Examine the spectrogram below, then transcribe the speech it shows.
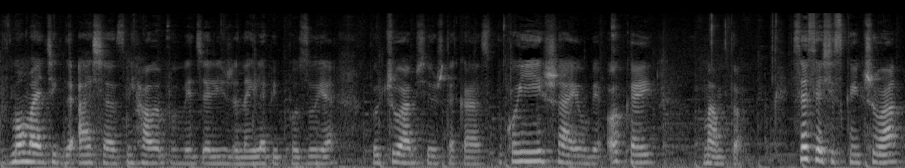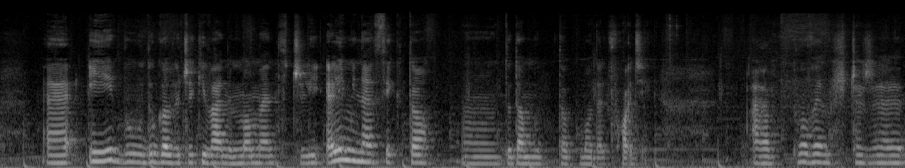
w momencie, gdy Asia z Michałem powiedzieli, że najlepiej pozuje, poczułam się już taka spokojniejsza i mówię, okej, mam to. Sesja się skończyła e, i był długo wyczekiwany moment, czyli eliminację, kto do domu top model wchodzi. A powiem szczerze,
